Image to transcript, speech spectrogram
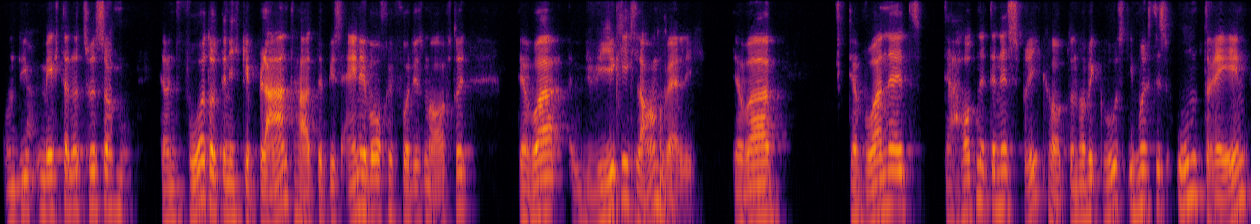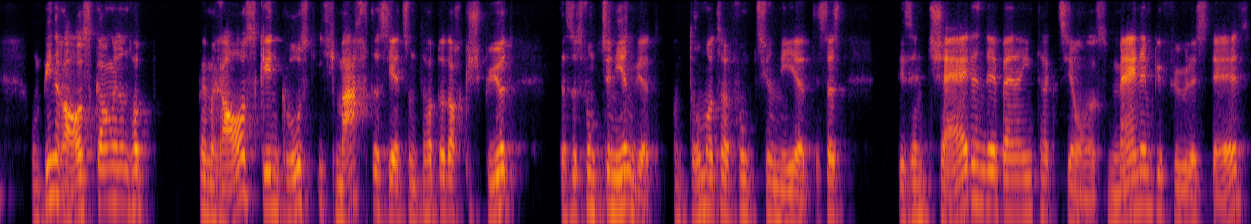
Und ich ja. möchte dazu sagen, der Vortrag, den ich geplant hatte, bis eine Woche vor diesem Auftritt, der war wirklich langweilig. Der war, der war nicht, der hat nicht den Esprit gehabt. Dann habe ich gewusst, ich muss das umdrehen und bin rausgegangen und habe beim Rausgehen gewusst, ich mache das jetzt und habe dort auch gespürt, dass es funktionieren wird. Und darum hat es auch funktioniert. Das heißt, das Entscheidende bei einer Interaktion aus meinem Gefühl ist das,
